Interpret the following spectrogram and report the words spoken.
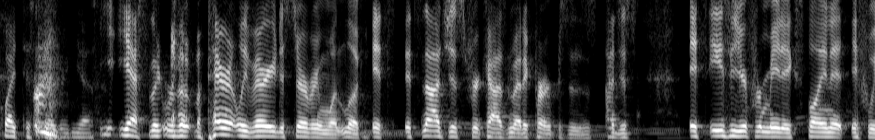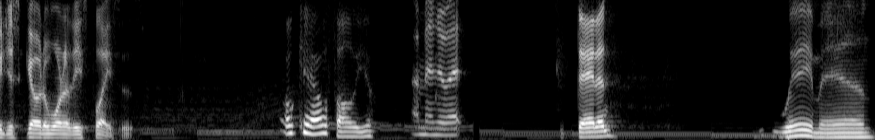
Quite disturbing. yes. Yes, the, the apparently very disturbing one. Look, it's it's not just for cosmetic purposes. I just it's easier for me to explain it if we just go to one of these places. Okay, I'll follow you. I'm into it. Dannon. Way, man.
